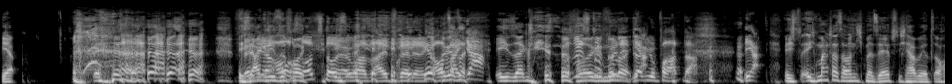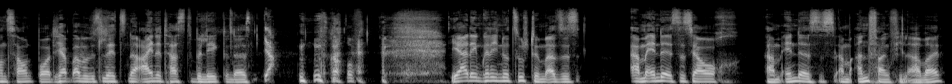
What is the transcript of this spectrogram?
ja. Ich sage diese auch Folge. sonst noch ich, irgendwas ein, Frederik? Außer, ja, ich sage diese Folge nur noch. Ja, Interviewpartner? ja. Ich, ich mache das auch nicht mehr selbst. Ich habe jetzt auch ein Soundboard. Ich habe aber bis jetzt nur eine Taste belegt und da ist ja drauf. ja, dem kann ich nur zustimmen. Also es, am Ende ist es ja auch, am Ende ist es am Anfang viel Arbeit.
